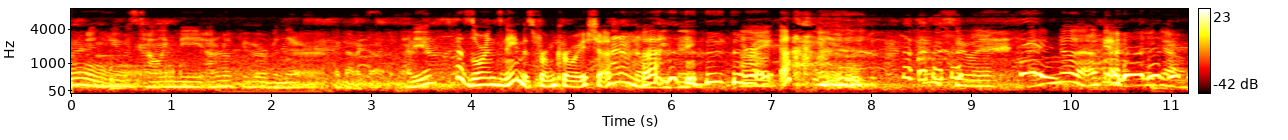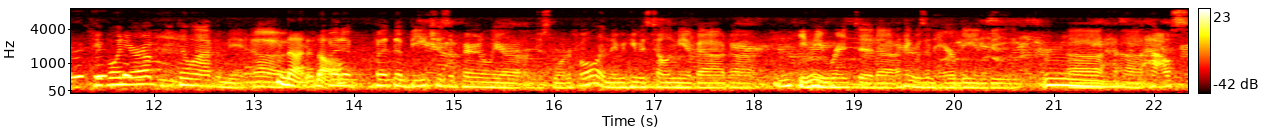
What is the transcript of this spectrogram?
and he was telling me, I don't know if you've ever been there. I gotta go. Have you? Yeah, Zoran's name is from Croatia. I don't know anything. right. I'm assuming. I didn't know that. Okay, there you go. People in Europe, you can laugh at me. Uh, Not at all. But, it, but the beaches apparently are are just wonderful, and they, he was telling me about uh, he, he Mm-hmm. rented, uh, I think it was an Airbnb Mm. uh, uh, house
